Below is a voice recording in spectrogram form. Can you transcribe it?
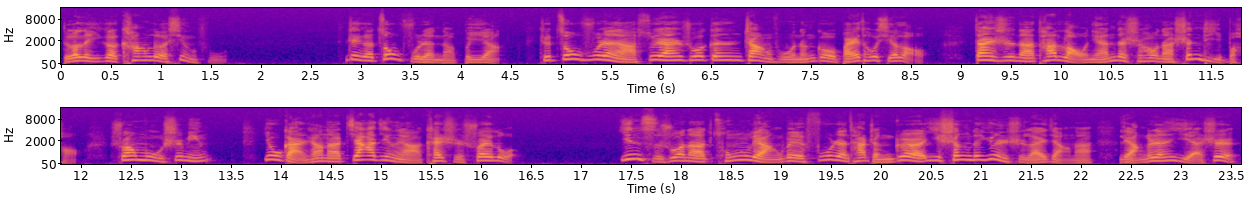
得了一个康乐幸福。这个邹夫人呢不一样，这个邹夫人啊，虽然说跟丈夫能够白头偕老，但是呢，她老年的时候呢身体不好，双目失明，又赶上呢家境呀开始衰落，因此说呢，从两位夫人她整个一生的运势来讲呢，两个人也是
